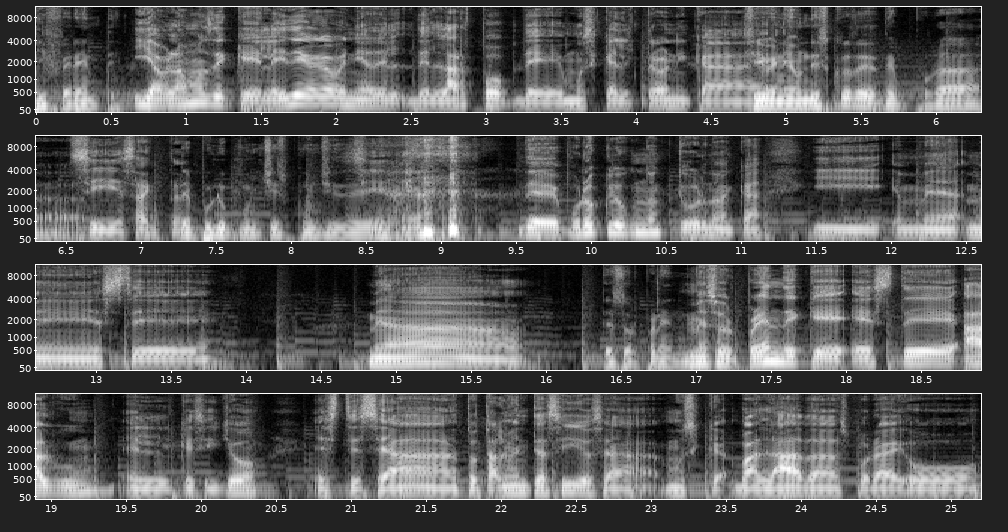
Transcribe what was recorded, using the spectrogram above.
diferente. Y hablamos de que Lady Gaga venía del, del art pop, de música electrónica. Sí, venía un disco de, de pura. Sí, exacto. De puro punchis punchis. De, Sí. de puro club nocturno acá. Y me, me este me da Te sorprende. me sorprende que este álbum, el que siguió, este sea totalmente así, o sea, música baladas por ahí o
